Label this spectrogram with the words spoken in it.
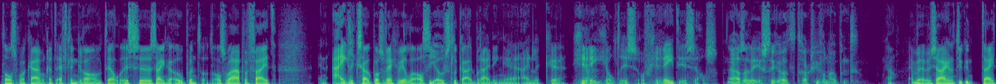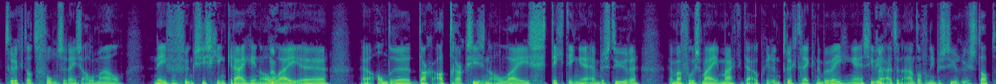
Dans Macabre het Efteling Grand Hotel is uh, zijn geopend als wapenfeit. En eigenlijk zou ik pas weg willen als die oostelijke uitbreiding eh, eindelijk geregeld is. Of gereed is zelfs. Ja, als er de eerste grote attractie van opent. Ja. En we, we zagen natuurlijk een tijd terug dat Fonds ineens allemaal nevenfuncties ging krijgen in allerlei andere dagattracties en allerlei stichtingen en besturen. maar volgens mij maakt hij daar ook weer een terugtrekkende beweging. Hè? Is hij weer uit een aantal van die besturen gestapt.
